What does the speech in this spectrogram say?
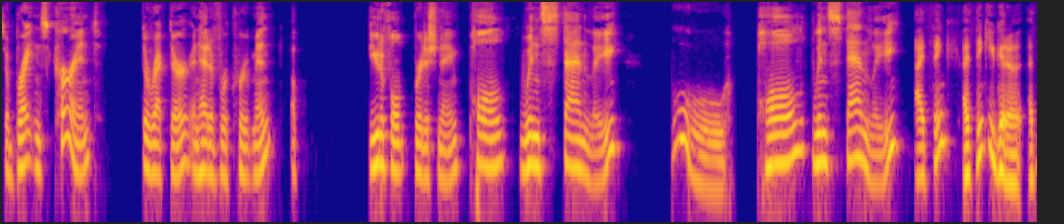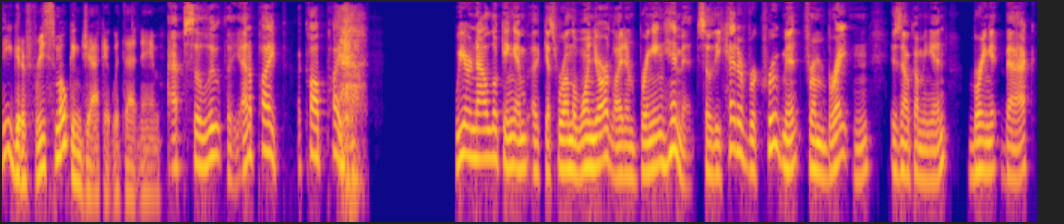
So Brighton's current director and head of recruitment, a beautiful British name, Paul Winstanley. Ooh, Paul Winstanley. I think I think you get a I think you get a free smoking jacket with that name. Absolutely. And a pipe, a cob pipe. we are now looking, and I guess we're on the one yard line and bringing him in. So the head of recruitment from Brighton is now coming in. Bring it back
